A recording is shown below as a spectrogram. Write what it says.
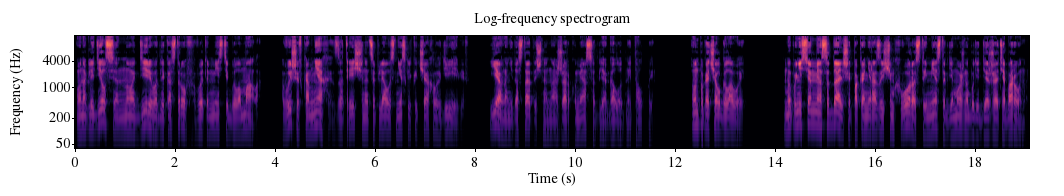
Он огляделся, но дерева для костров в этом месте было мало. Выше в камнях за трещины цеплялось несколько чахлых деревьев. Явно недостаточно на жарку мяса для голодной толпы. Он покачал головой. Мы понесем мясо дальше, пока не разыщем хворост и место, где можно будет держать оборону.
